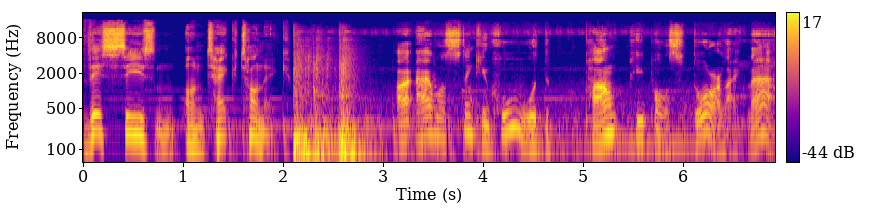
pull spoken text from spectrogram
This season on Tectonic. I, I was thinking, who would pound people's door like that?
